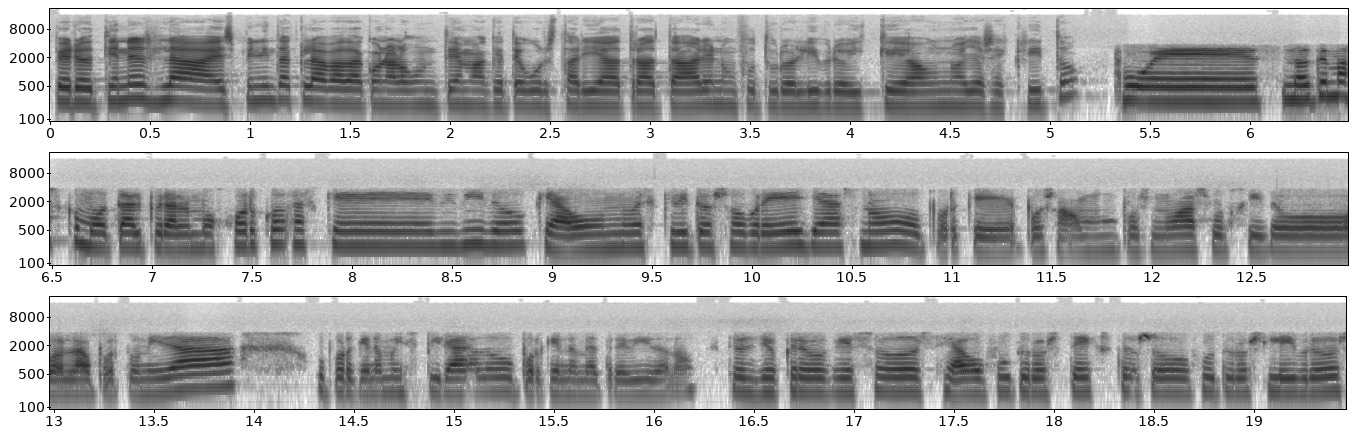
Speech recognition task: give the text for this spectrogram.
pero ¿tienes la espinita clavada con algún tema que te gustaría tratar en un futuro libro y que aún no hayas escrito? Pues no temas como tal, pero a lo mejor cosas que he vivido que aún no he escrito sobre ellas, ¿no? O porque pues aún pues no ha surgido la oportunidad, o porque no me he inspirado, o porque no me he atrevido, ¿no? Entonces yo creo que eso, si hago futuros textos o futuros libros,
